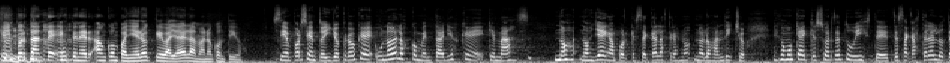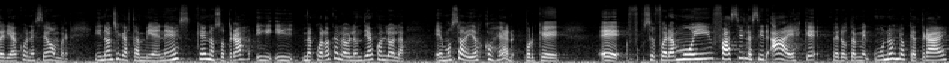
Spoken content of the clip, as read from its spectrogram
qué importante es tener a un compañero que vaya de la mano contigo. 100%. Y yo creo que uno de los comentarios que, que más nos, nos llegan, porque sé que a las tres no, nos los han dicho, es como que, ay, qué suerte tuviste, te sacaste la lotería con ese hombre. Y no, chicas, también es que nosotras, y, y me acuerdo que lo hablé un día con Lola, hemos sabido escoger, porque eh, se fuera muy fácil decir, ah, es que, pero también uno es lo que atrae.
